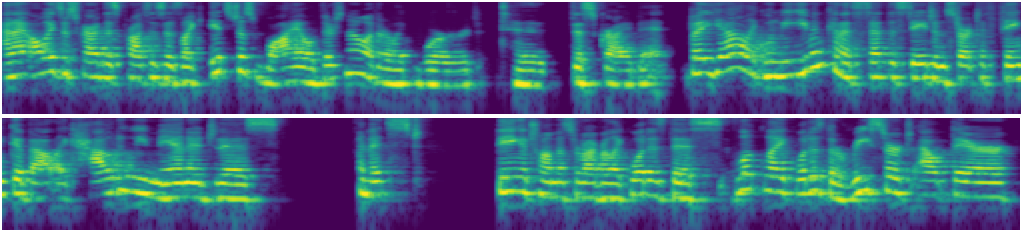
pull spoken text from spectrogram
And I always describe this process as like, it's just wild. There's no other like word to describe it. But yeah, like when we even kind of set the stage and start to think about like, how do we manage this amidst being a trauma survivor? Like, what does this look like? What does the research out there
